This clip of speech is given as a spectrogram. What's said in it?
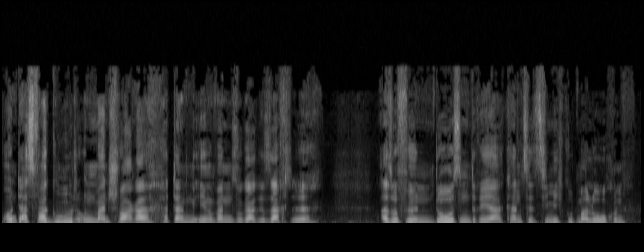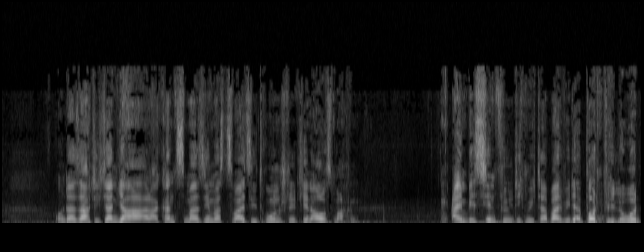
Und das war gut und mein Schwager hat dann irgendwann sogar gesagt, äh, also für einen Dosendreher kannst du ziemlich gut mal lochen. Und da sagte ich dann, ja, da kannst du mal sehen, was zwei Zitronenschnittchen ausmachen. Ein bisschen fühlte ich mich dabei wie der Pottpilot,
